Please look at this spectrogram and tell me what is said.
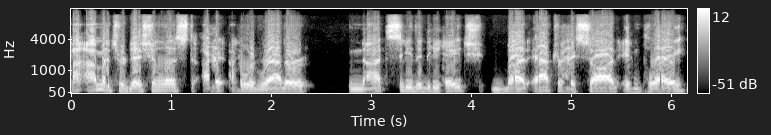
I'm a traditionalist. I, I, would rather not see the DH, but after I saw it in play,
